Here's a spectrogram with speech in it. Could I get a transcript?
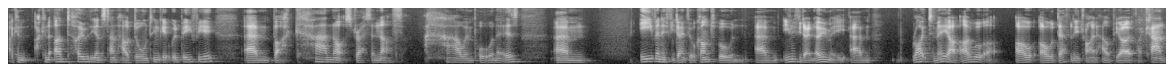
I can I can un- totally understand how daunting it would be for you, um, but I cannot stress enough how important it is. Um, even if you don't feel comfortable and um, even if you don't know me, um, write to me. I, I will. I'll, I will definitely try and help you out if I can.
